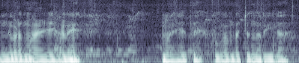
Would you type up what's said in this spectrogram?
ഇന്നിവിടെ മഴയാണ്. മഴയത്ത് പോകാൻ പറ്റുമെന്നറിയില്ല.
